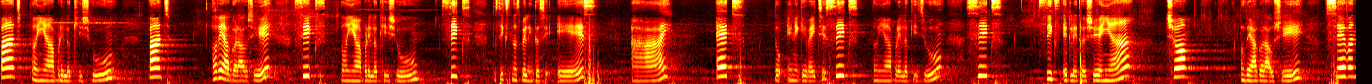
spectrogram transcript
પાંચ. તો અહીંયા આપણે લખીશું પાંચ. હવે આગળ આવશે સિક્સ તો અહીંયા આપણે લખીશું સિક્સ તો સિક્સનું સ્પેલિંગ થશે એસ આઈ એક્સ તો એને કહેવાય છે સિક્સ તો અહીંયા આપણે લખીશું સિક્સ સિક્સ એટલે થશે અહીંયા છ. હવે આગળ આવશે સેવન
